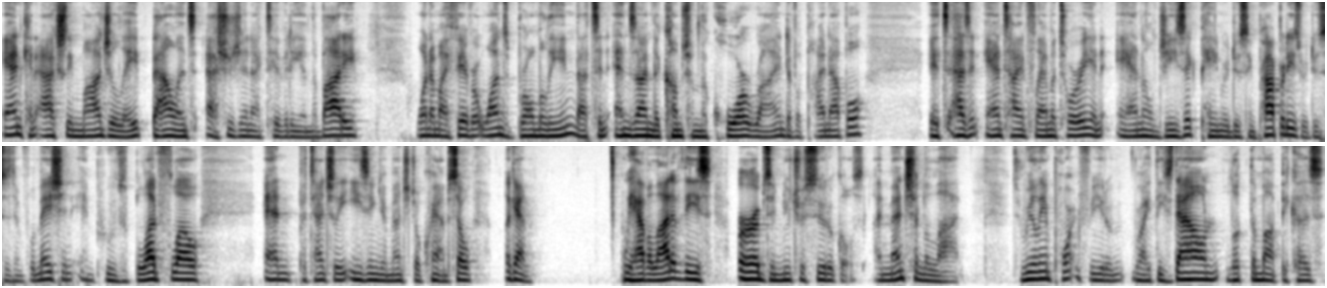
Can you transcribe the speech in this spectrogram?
and can actually modulate, balance estrogen activity in the body. One of my favorite ones, bromelain, that's an enzyme that comes from the core rind of a pineapple. It has an anti inflammatory and analgesic pain reducing properties, reduces inflammation, improves blood flow, and potentially easing your menstrual cramps. So, again, we have a lot of these herbs and nutraceuticals. I mentioned a lot. It's really important for you to write these down, look them up, because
